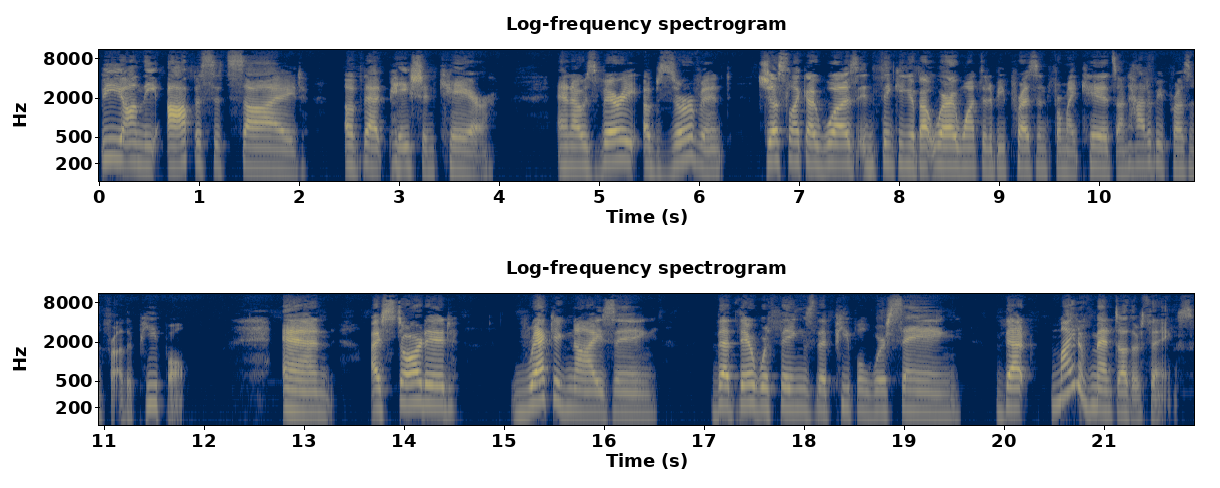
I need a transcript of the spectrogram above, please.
be on the opposite side of that patient care. And I was very observant, just like I was in thinking about where I wanted to be present for my kids, on how to be present for other people. And I started recognizing that there were things that people were saying that might have meant other things.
